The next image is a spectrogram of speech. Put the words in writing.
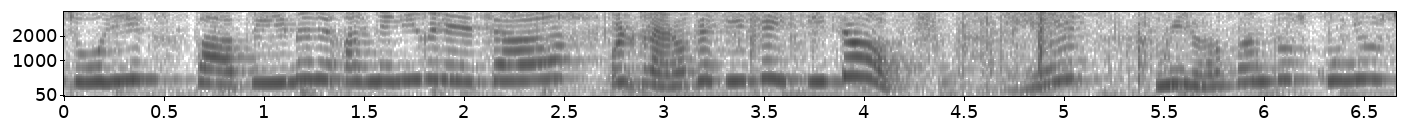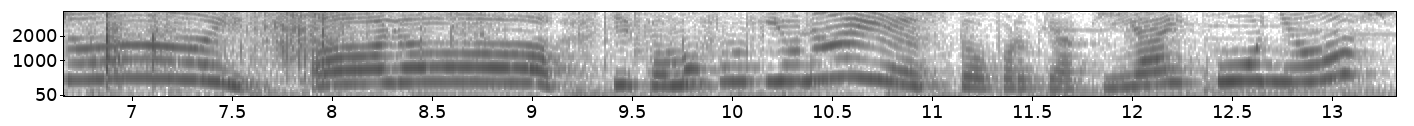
Chuli. Papi, ¿me dejas mi libreta? Pues claro que sí, Seisito. A ver, mirar cuántos cuños hay. ¡Hola! ¿Y cómo funciona esto? Porque aquí hay cuños,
